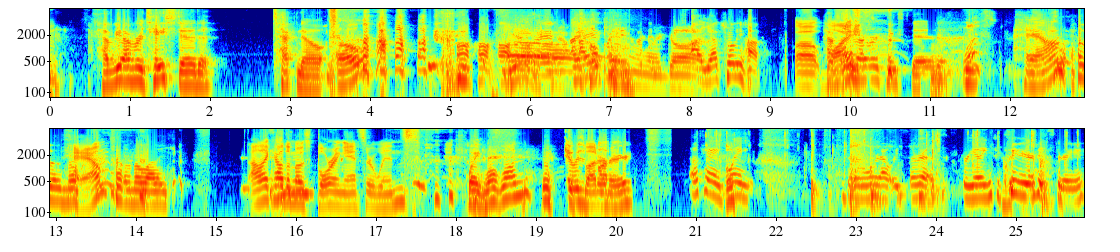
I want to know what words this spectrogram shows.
Have you ever tasted techno? Oh, Yes, I, I I hope actually, Oh my god. I actually have. Uh, have why? you ever tasted What? ham? I don't know. Ham? I don't know what I. I like how the most boring answer wins. Wait, what one? It was Butter. butter. Okay, Blake. The reward outweighs the risk. Forgetting to clear your history.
